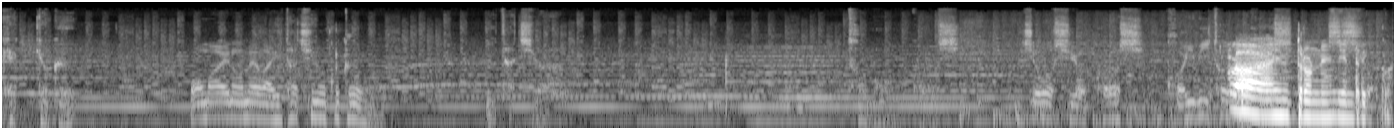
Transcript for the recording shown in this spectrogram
結局お前の目はイタチのことを上司を殺し恋人を Ay, 殺 un し troné bien rico.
